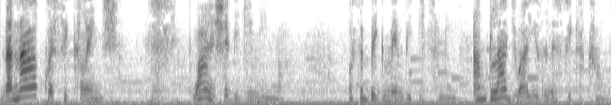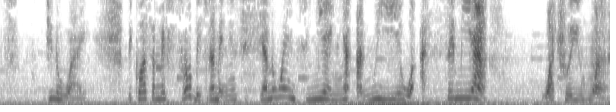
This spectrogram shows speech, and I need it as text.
Nana Kwesi clench. Why she beginning? What's the big men they eat me? I'm glad you are using a fake account. do you know why because I'm a frobage na m'anim sisi ano wantumi anya ano yie wɔ asɛm yi a watwerɛ yi ho a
